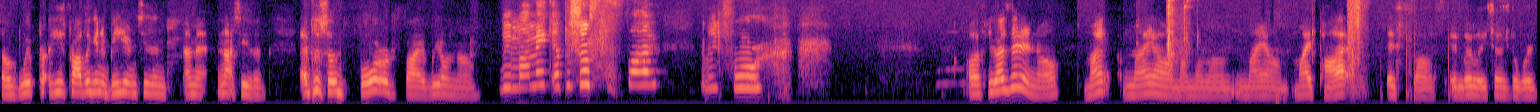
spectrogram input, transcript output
So we are he's probably gonna be here in season. I mean, not season. Episode four or five. We don't know. We might make episode five, maybe four. Oh, if you guys didn't know, my my um my my, my um my pot is sauce. It literally says the word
